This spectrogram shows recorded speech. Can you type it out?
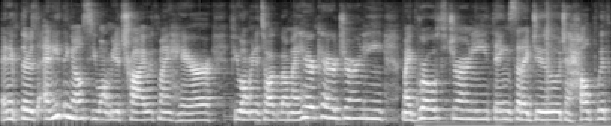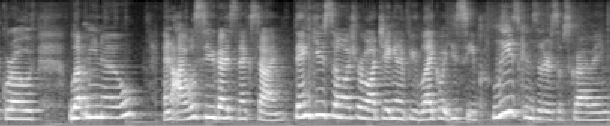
And if there's anything else you want me to try with my hair, if you want me to talk about my hair care journey, my growth journey, things that I do to help with growth, let me know and I will see you guys next time. Thank you so much for watching, and if you like what you see, please consider subscribing.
